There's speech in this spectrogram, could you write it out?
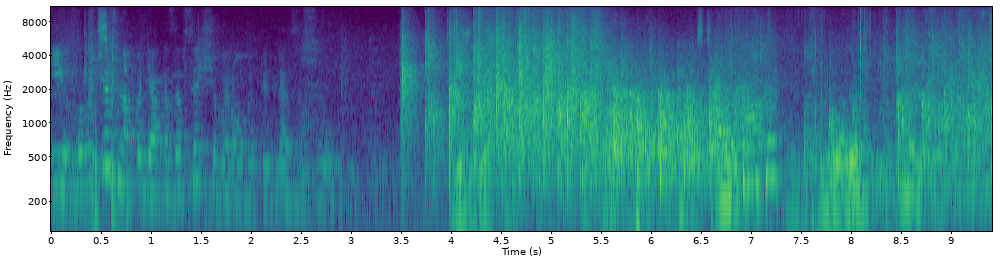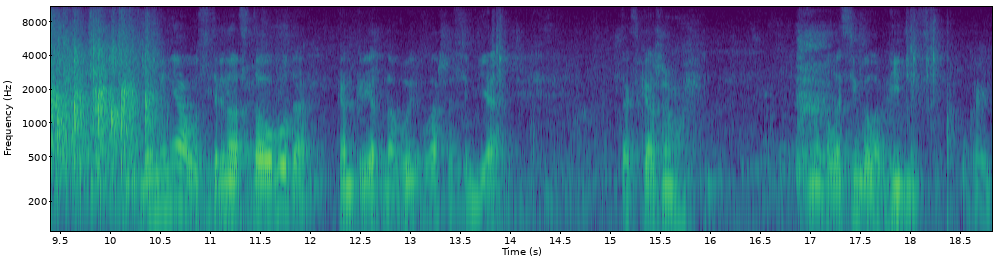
І величезна подяка за все, що ви робите для ЗСУ. Дуже дякую. Для меня вот с 2013 года конкретно вы, ваша семья, так скажем, ну, была символом гидности Украины.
